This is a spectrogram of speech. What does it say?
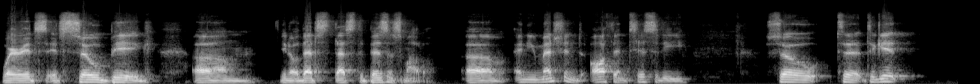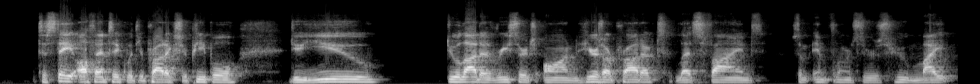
where it's, it's so big. Um, you know that's that's the business model. Um, and you mentioned authenticity. So to to get to stay authentic with your products, your people, do you do a lot of research on here's our product, let's find some influencers who might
